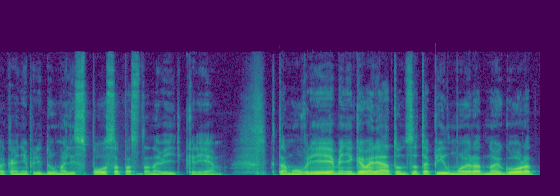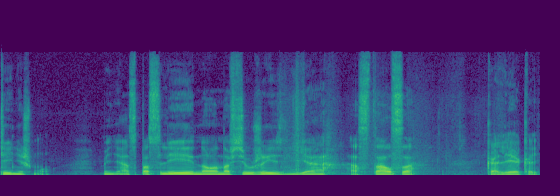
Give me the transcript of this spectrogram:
пока не придумали способ остановить крем. К тому времени, говорят, он затопил мой родной город Тинишму. Меня спасли, но на всю жизнь я остался калекой.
